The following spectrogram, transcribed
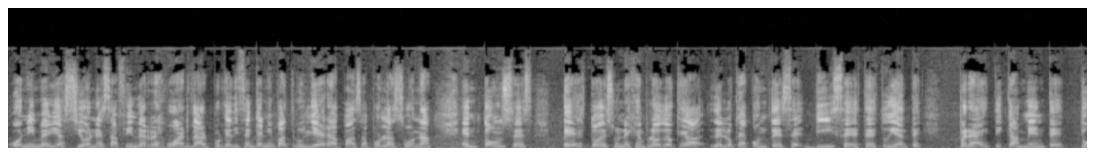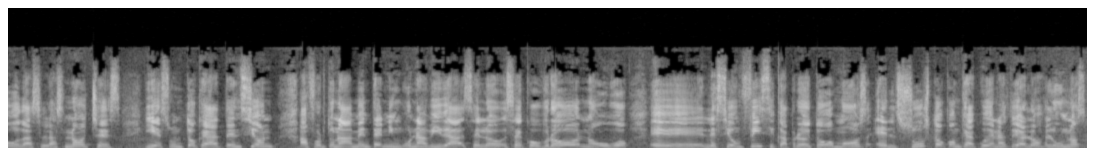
o ni mediaciones a fin de resguardar, porque dicen que ni patrullera pasa por la zona. Entonces, esto es un ejemplo de lo que, de lo que acontece, dice este estudiante, prácticamente todas las noches y es un toque de atención. Afortunadamente ninguna vida se, lo, se cobró, no hubo eh, lesión física, pero de todos modos el susto con que acuden a estudiar los alumnos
